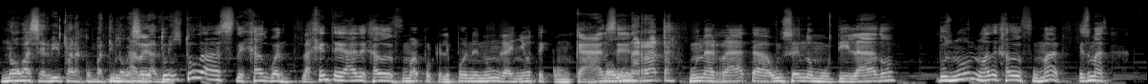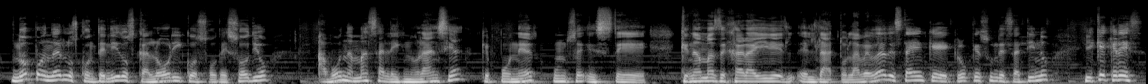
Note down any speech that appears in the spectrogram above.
no va a servir para combatir la A obesidad. ver, tú, has dejado, bueno, la gente ha dejado de fumar porque le ponen un gañote con o cáncer. una rata. una rata, un seno mutilado. Pues no, no ha dejado de fumar. Es más, no poner los contenidos calóricos o de sodio abona más a la ignorancia que poner un este que nada más dejar ahí el, el dato. La verdad está en que creo que es un desatino. ¿Y qué crees?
